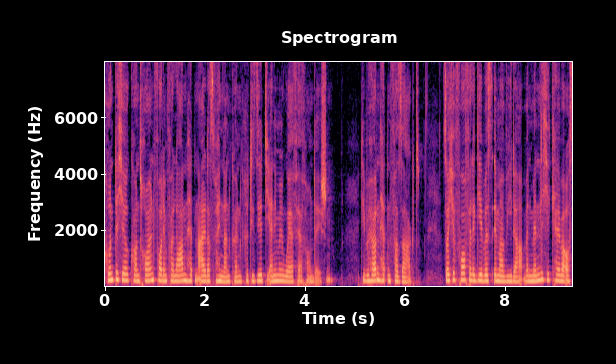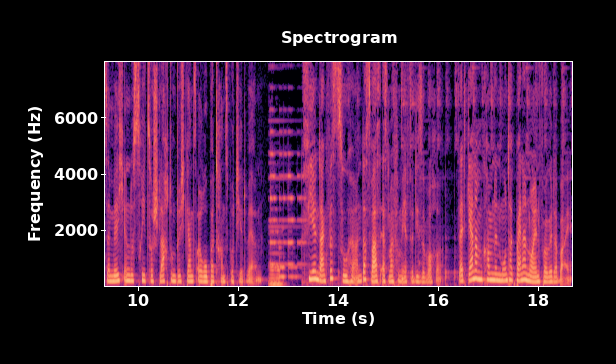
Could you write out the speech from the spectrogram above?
Gründliche Kontrollen vor dem Verladen hätten all das verhindern können, kritisiert die Animal Welfare Foundation. Die Behörden hätten versagt. Solche Vorfälle gäbe es immer wieder, wenn männliche Kälber aus der Milchindustrie zur Schlachtung durch ganz Europa transportiert werden. Vielen Dank fürs Zuhören. Das war es erstmal von mir für diese Woche. Seid gerne am kommenden Montag bei einer neuen Folge dabei.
